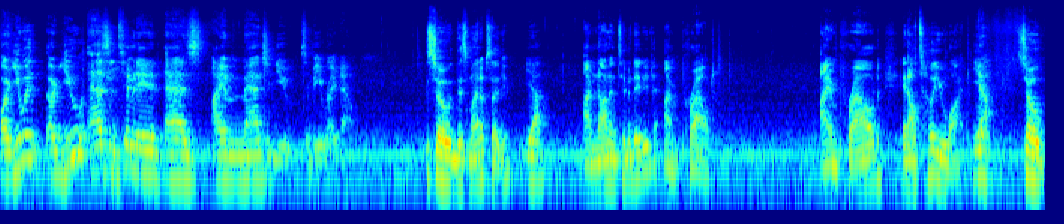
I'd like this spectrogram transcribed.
Are you are you as intimidated as I imagine you to be right now? So this might upset you. Yeah. I'm not intimidated. I'm proud. I am proud, and I'll tell you why. Yeah. So,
